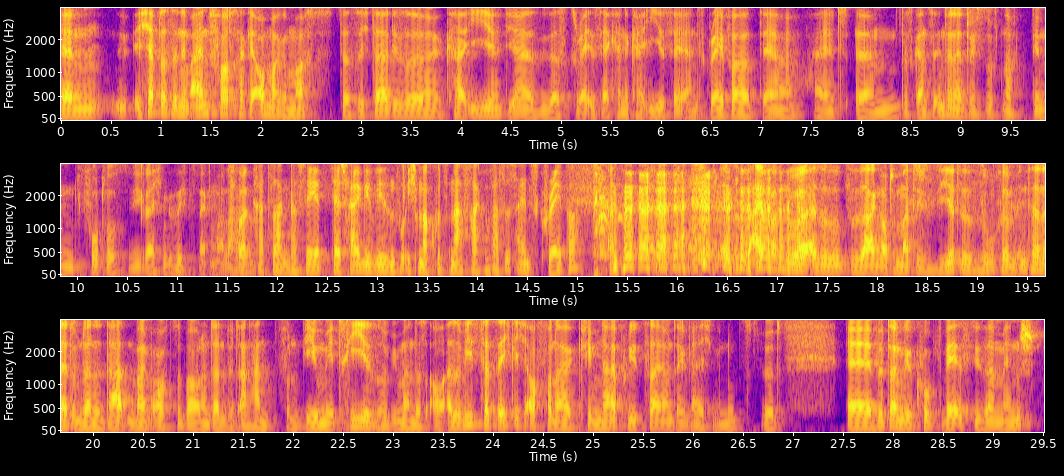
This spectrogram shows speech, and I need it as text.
ähm, ich habe das in dem einen Vortrag ja auch mal gemacht, dass ich da diese KI, die also dieser Scra ist ja keine KI, ist ja eher ein Scraper, der halt ähm, das ganze Internet durchsucht nach den Fotos, die die gleichen Gesichtsmerkmale ich haben. Ich wollte gerade sagen, das wäre jetzt der Teil gewesen, wo ich mal kurz nachfrage, was ist ein Scraper? Also, also, es ist einfach nur also sozusagen automatisierte Suche im Internet, um dann eine Datenbank aufzubauen und dann wird anhand von Biometrie, so wie man das auch, also wie es tatsächlich auch von der Kriminalpolizei und dergleichen genutzt wird, äh, wird dann geguckt, wer ist dieser Mensch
